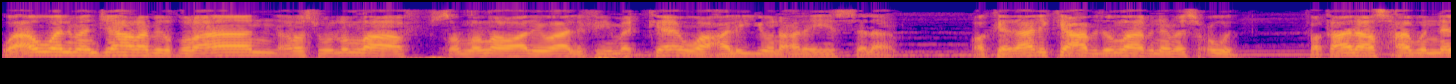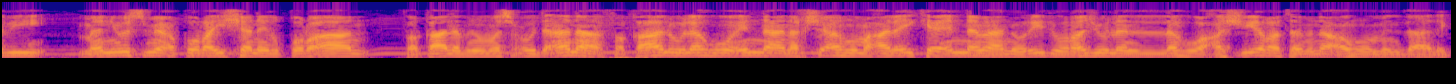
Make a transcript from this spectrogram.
وأول من جهر بالقرآن رسول الله صلى الله عليه وآله في مكة وعلي عليه السلام. وكذلك عبد الله بن مسعود. فقال أصحاب النبي من يسمع قريشا القرآن؟ فقال ابن مسعود أنا. فقالوا له إنا نخشاهم عليك إنما نريد رجلا له عشيرة تمنعه من ذلك.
